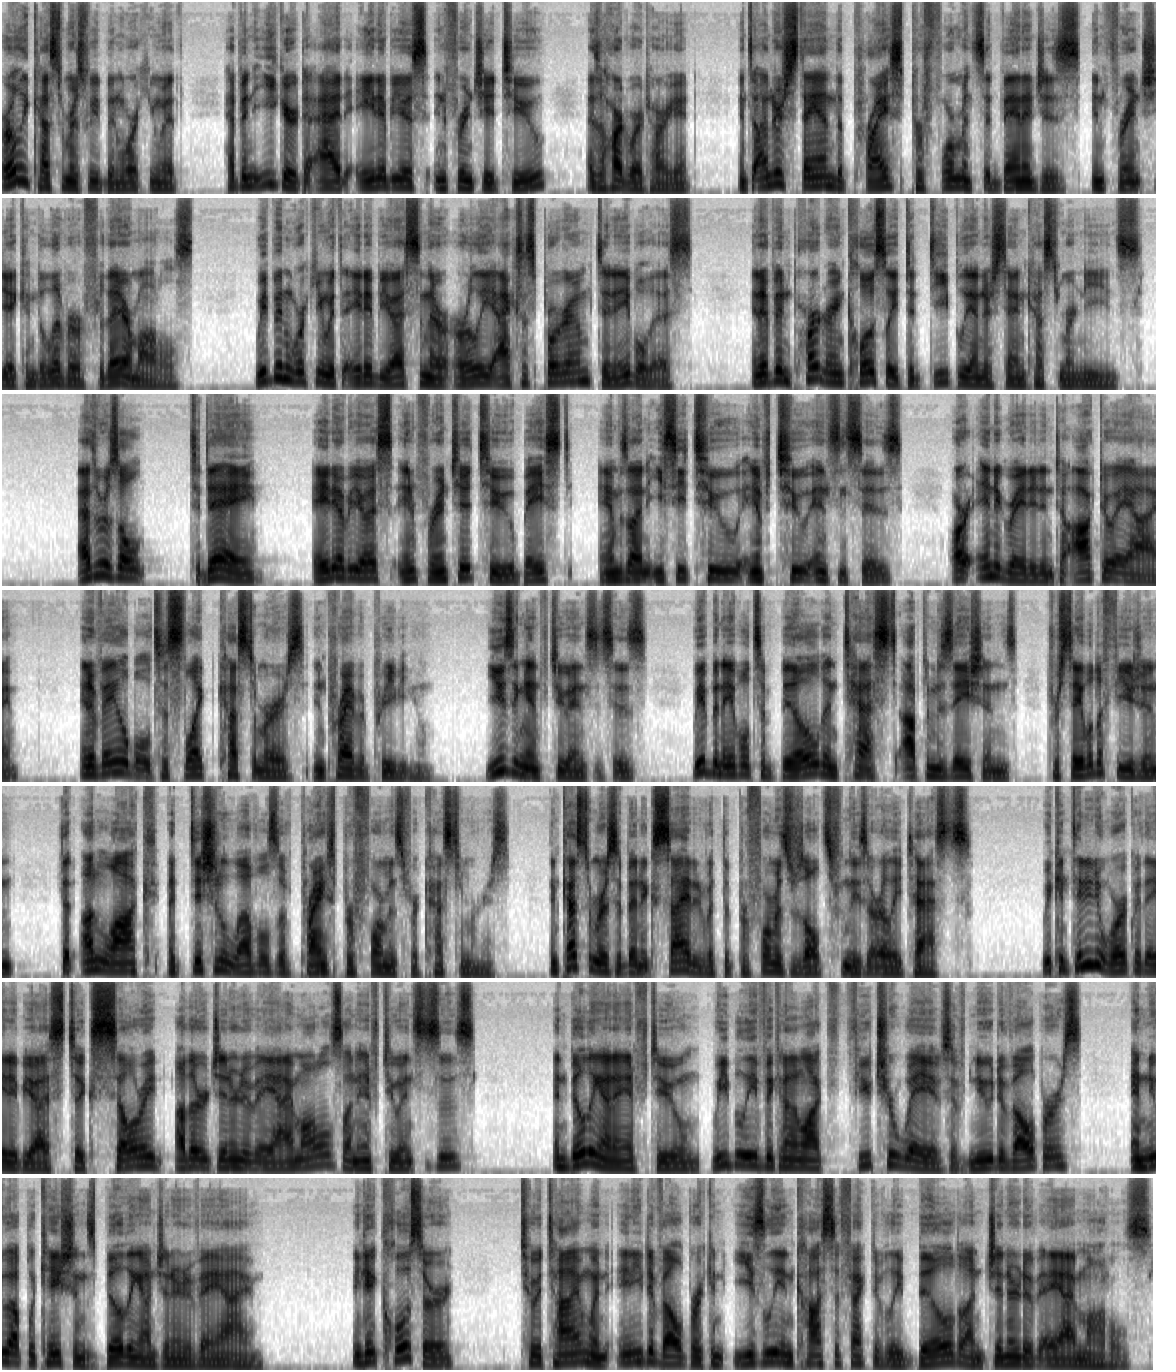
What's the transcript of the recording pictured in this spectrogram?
Early customers we've been working with have been eager to add AWS Inferentia 2 as a hardware target and to understand the price performance advantages Inferentia can deliver for their models. We've been working with AWS in their early access program to enable this and have been partnering closely to deeply understand customer needs. As a result, today, AWS Inferentia 2 based Amazon EC2 Inf2 instances are integrated into Octo AI and available to select customers in private preview. Using Inf2 instances, we've been able to build and test optimizations for stable diffusion that unlock additional levels of price performance for customers. And customers have been excited with the performance results from these early tests. We continue to work with AWS to accelerate other generative AI models on Inf2 instances. And building on Inf2, we believe we can unlock future waves of new developers and new applications building on generative AI and get closer to a time when any developer can easily and cost effectively build on generative AI models.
